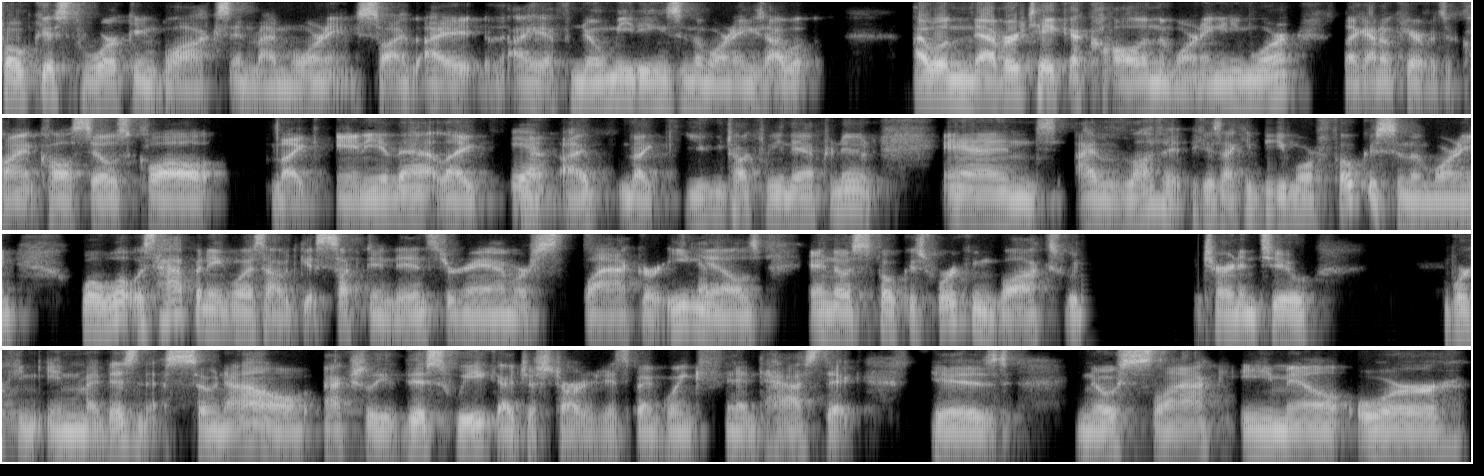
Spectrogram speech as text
focused working blocks in my morning. So I, I I have no meetings in the mornings. I will I will never take a call in the morning anymore. Like I don't care if it's a client call, sales call, like any of that. Like yeah. I like you can talk to me in the afternoon. And I love it because I can be more focused in the morning. Well, what was happening was I would get sucked into Instagram or Slack or emails, and those focused working blocks would turn into working in my business. So now, actually, this week I just started. It's been going fantastic. Is no Slack, email, or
